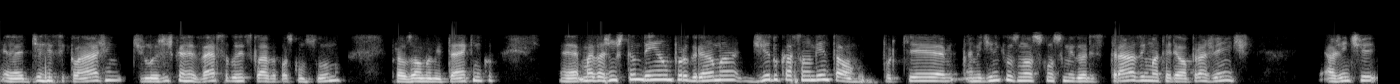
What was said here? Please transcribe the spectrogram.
é, de reciclagem, de logística reversa do reciclável pós-consumo, para usar o nome técnico, é, mas a gente também é um programa de educação ambiental, porque à medida que os nossos consumidores trazem material para a gente, a gente,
